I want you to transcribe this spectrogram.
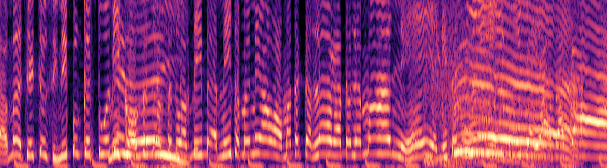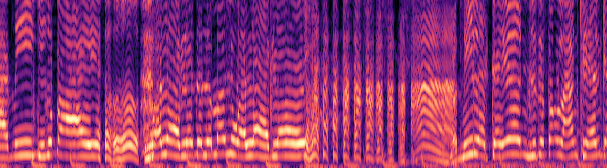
สามารถใช้เจ้าสิ่งนี้ป้องกันตัวได้มีเลยของสะดวกสะดวกดีแบบนี้ทำไมไม่เอาออกมาตั้งแต่แรกอะโดเรมอนนี่อย่างนี้ต้องนี่มือใจอาดอากาศนี่ยิงเข้าไปหัวแหลกเลยโดเรมอนหัวแหลกเลยวันนี้แหละใจแอนฉันจะต้องล้างแค้นแก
